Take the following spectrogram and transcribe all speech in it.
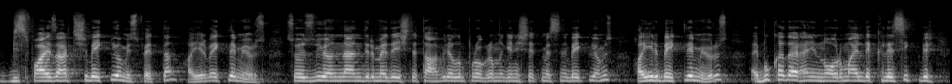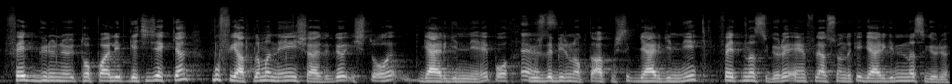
biz faiz artışı bekliyor muyuz FED'den? Hayır beklemiyoruz. Sözlü yönlendirmede işte tahvil alım programını genişletmesini bekliyor muyuz? Hayır beklemiyoruz. E bu kadar hani normalde klasik bir FED gününü toparlayıp geçecekken bu fiyatlama neye işaret ediyor? İşte o gerginliği hep o Evet. %1.60'lık gerginliği FED nasıl görüyor? Enflasyondaki gerginliği nasıl görüyor?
